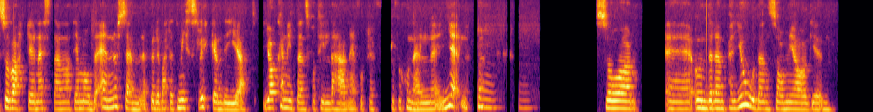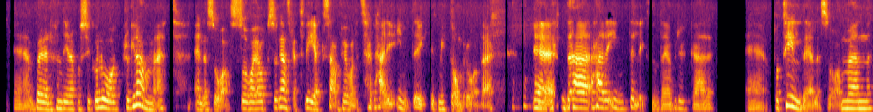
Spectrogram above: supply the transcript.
så var det nästan att jag mådde ännu sämre för det var ett misslyckande i att jag kan inte ens få till det här när jag får professionell hjälp. Mm. Mm. Så eh, under den perioden som jag eh, började fundera på psykologprogrammet eller så, så var jag också ganska tveksam för jag var lite så här, det här är inte riktigt mitt område. Eh, det här, här är inte liksom där jag brukar eh, få till det eller så. Men,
